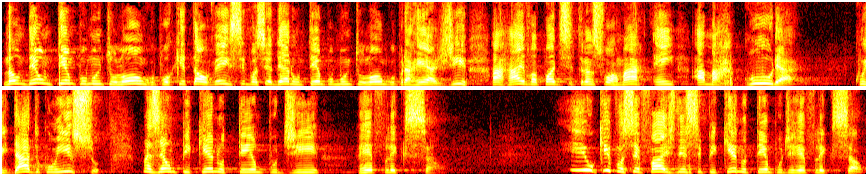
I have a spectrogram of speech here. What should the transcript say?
Não dê um tempo muito longo, porque talvez se você der um tempo muito longo para reagir, a raiva pode se transformar em amargura. Cuidado com isso. mas é um pequeno tempo de reflexão. E o que você faz nesse pequeno tempo de reflexão?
